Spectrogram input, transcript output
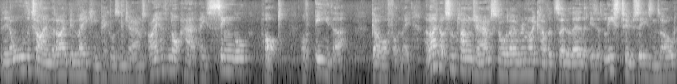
that in all the time that I've been making pickles and jams, I have not had a single pot of either go off on me. And I've got some plum jam stored over in my cupboards over there that is at least two seasons old.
